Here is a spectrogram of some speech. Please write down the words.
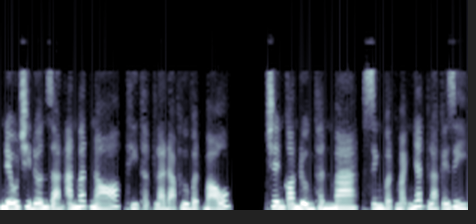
nếu chỉ đơn giản ăn mất nó, thì thật là đạp hư vật báu. Trên con đường thần ma, sinh vật mạnh nhất là cái gì?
